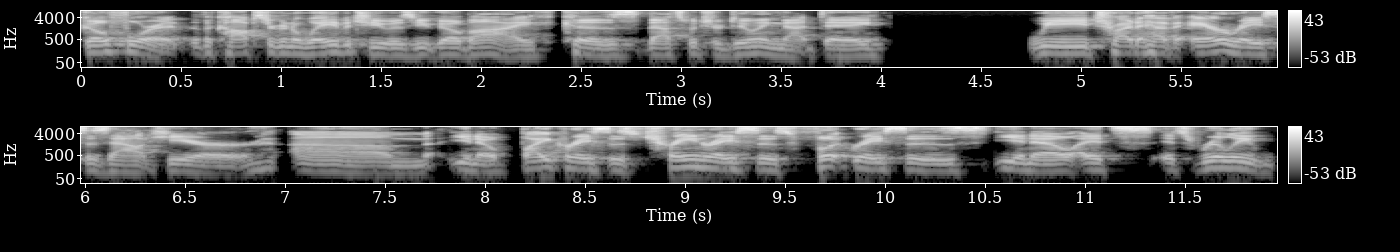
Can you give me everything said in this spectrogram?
go for it. The cops are going to wave at you as you go by because that's what you're doing that day. We try to have air races out here, um, you know, bike races, train races, foot races. You know, it's it's really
